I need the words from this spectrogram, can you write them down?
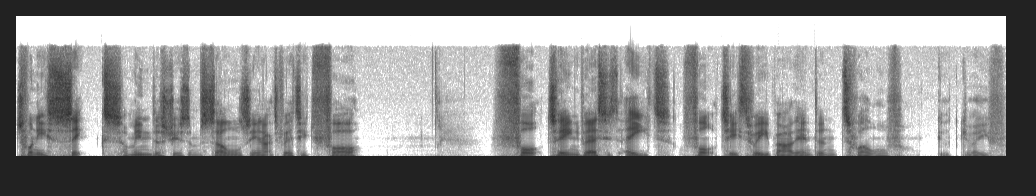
26 from industries themselves, we activated four. 14 versus 8, 43 by the end, and 12. Good grief.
